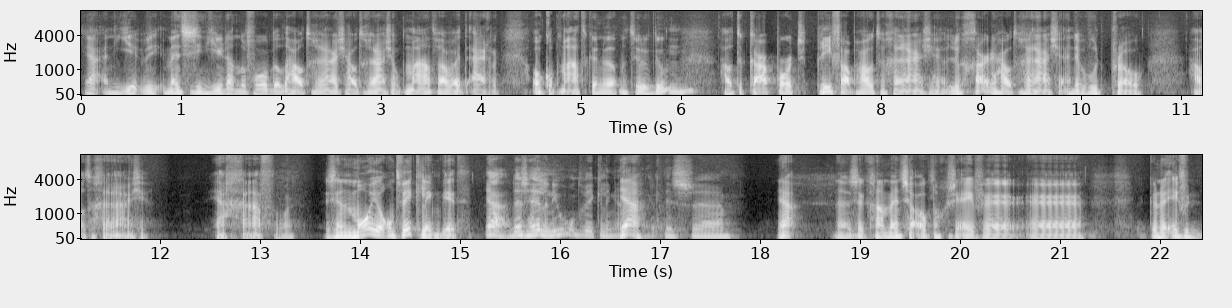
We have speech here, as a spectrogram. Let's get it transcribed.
Ja, en hier, mensen zien hier dan de voorbeelden houten garage, houten garage op maat, waar we het eigenlijk ook op maat kunnen we dat natuurlijk doen. Mhm. Houten carport, prefab houten garage, Lugarde houten garage en de Wood Pro houten garage. Ja, gaaf hoor. Het is een mooie ontwikkeling dit. Ja, dat is een hele nieuwe ontwikkeling Ja. eigenlijk. Dus eh, Ja, nou, dus ik ga mensen ook nog eens even eh, kunnen even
